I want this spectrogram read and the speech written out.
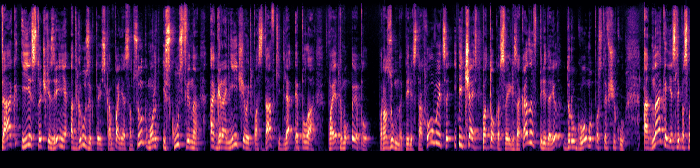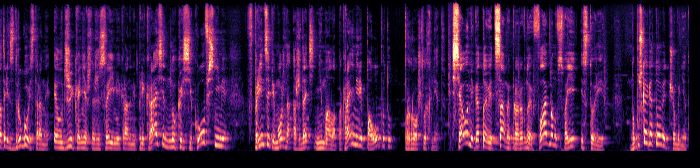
так и с точки зрения отгрузок. То есть компания Samsung может искусственно ограничивать поставки для Apple. Поэтому Apple разумно перестраховывается и часть потока своих заказов передает другому поставщику. Однако, если посмотреть с другой стороны, LG, конечно же, своими экранами прекрасен, но косяков с ними в принципе, можно ожидать немало, по крайней мере, по опыту прошлых лет. Xiaomi готовит самый прорывной флагман в своей истории. Ну, пускай готовит, чего бы нет.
